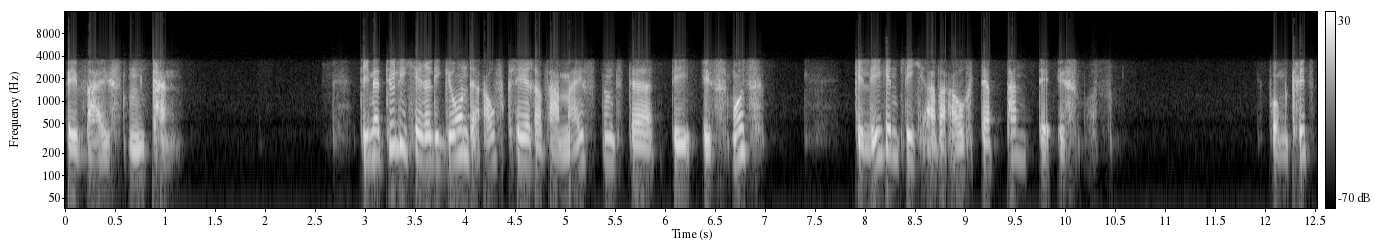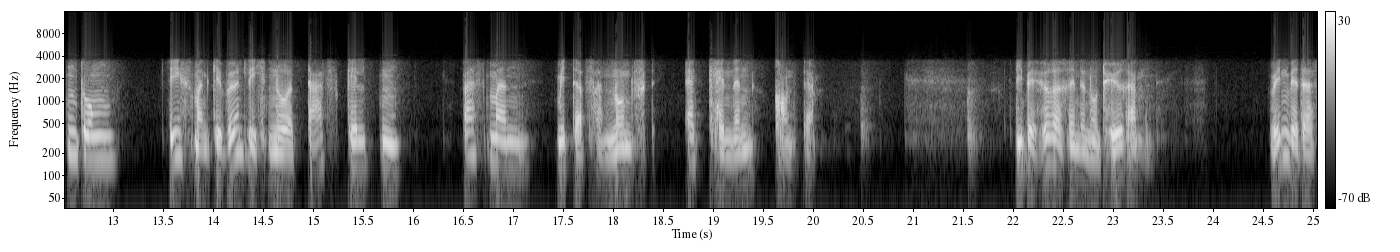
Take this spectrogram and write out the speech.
beweisen kann. Die natürliche Religion der Aufklärer war meistens der Deismus, gelegentlich aber auch der Pantheismus. Vom Christentum ließ man gewöhnlich nur das gelten, was man mit der Vernunft erkennen konnte. Liebe Hörerinnen und Hörer, wenn wir das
